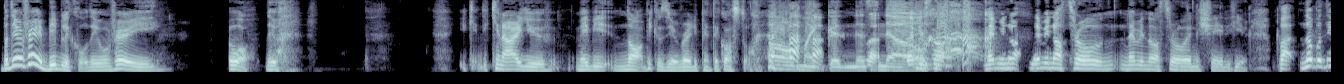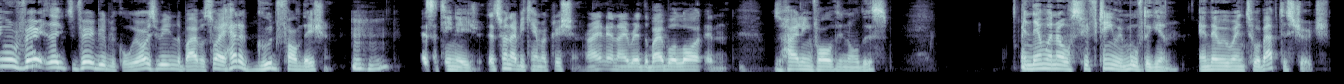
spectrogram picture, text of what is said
But they were very biblical. They were very, well, they, you, can, you can argue maybe not because you're already Pentecostal. Oh my goodness, no. let me not- let me not let me not throw let me not throw any shade here. But no, but they were very it's very biblical. We were always reading the Bible, so I had a good foundation hmm as a teenager. That's when I became a Christian, right? And I read the Bible a lot and was highly involved in all this. And then when I was 15, we moved again, and then we went to a Baptist church,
